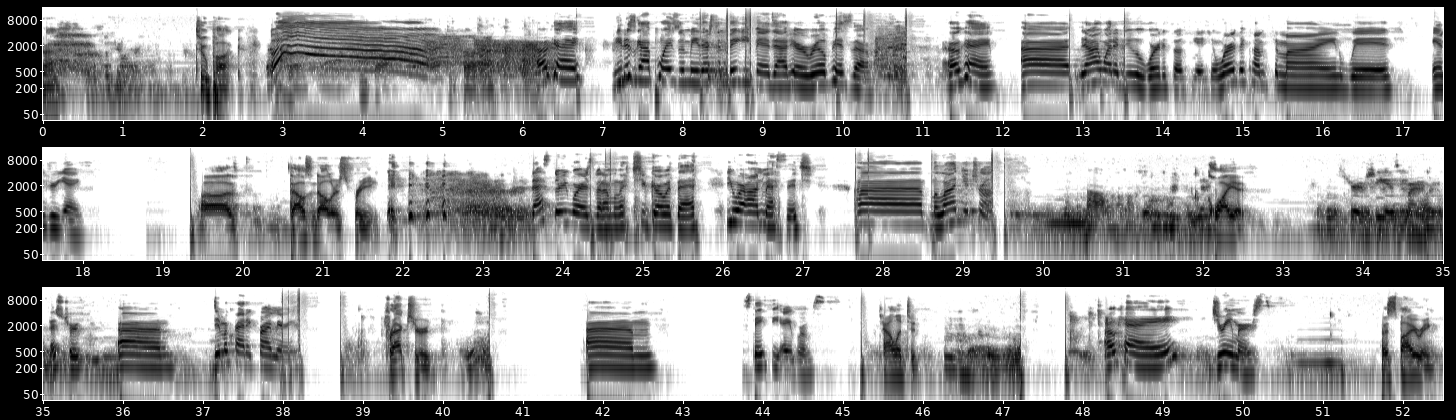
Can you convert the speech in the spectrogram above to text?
Ah. Tupac. Ah! Okay. You just got points with me. There's some Biggie fans out here real pissed though. Okay. Uh, now I want to do a word association. Word that comes to mind with Andrew Yang. Uh, thousand dollars free. That's three words, but I'm gonna let you go with that. You are on message. Uh, Melania Trump. Quiet. That's true. She is quiet. That's true. Um, Democratic primary. Fractured. Um, Stacey Abrams. Talented. Okay. Dreamers. Aspiring.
